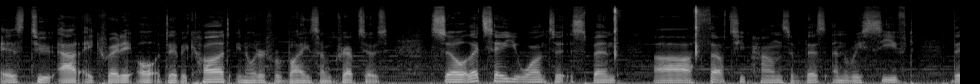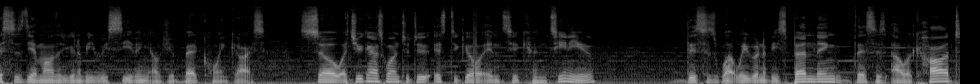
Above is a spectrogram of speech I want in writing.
is to add a credit or debit card in order for buying some cryptos. So let's say you want to spend uh, 30 pounds of this and received this is the amount that you're going to be receiving of your bitcoin guys. So what you guys want to do is to go into continue. This is what we're going to be spending. This is our card.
